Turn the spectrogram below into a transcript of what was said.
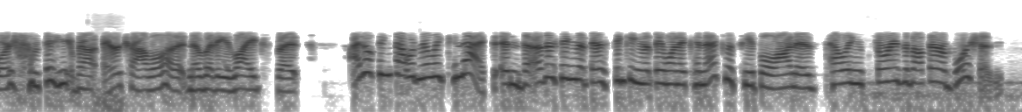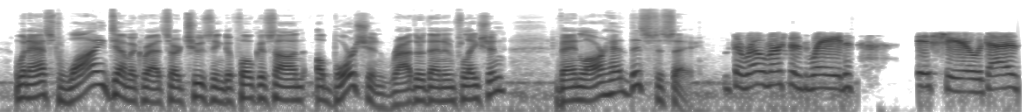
or something about air travel that nobody likes, but I don't think that would really connect. And the other thing that they're thinking that they want to connect with people on is telling stories about their abortion. When asked why Democrats are choosing to focus on abortion rather than inflation, Van Laar had this to say The Roe versus Wade issue does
